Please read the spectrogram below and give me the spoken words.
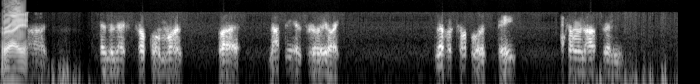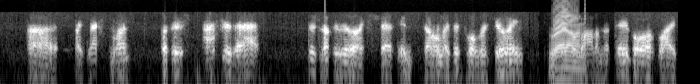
right uh, in the next couple of months, but nothing is really like. We have a couple of dates coming up in uh, like next month, but there's after that, there's nothing really like set in stone. Like this is what we're doing. right There's on a lot on the table of like,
